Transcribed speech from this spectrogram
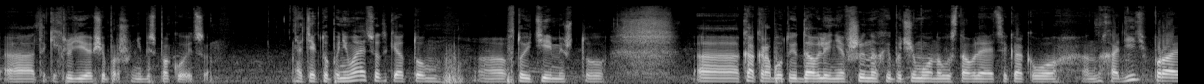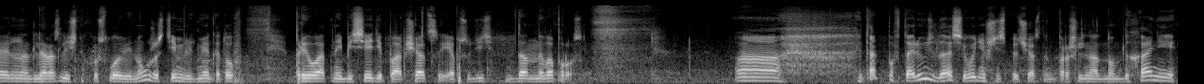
А таких людей вообще прошу не беспокоиться. А те, кто понимает все-таки о том, а, в той теме, что как работает давление в шинах и почему оно выставляется, как его находить правильно для различных условий, ну, уже с теми людьми готов в приватной беседе пообщаться и обсудить данный вопрос. Итак, повторюсь, да, сегодняшний спецучасток прошли на одном дыхании,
